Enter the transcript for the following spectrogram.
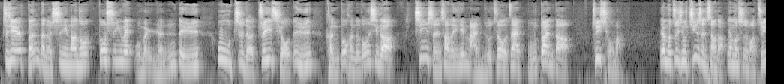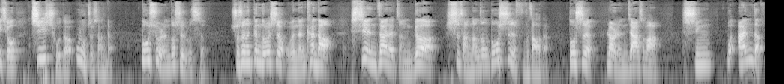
这些等等的事情当中，都是因为我们人对于物质的追求，对于很多很多东西的精神上的一些满足之后，在不断的追求嘛。要么追求精神上的，要么是什么追求基础的物质上的。多数人都是如此。所以说呢，更多的是我们能看到现在的整个市场当中都是浮躁的，都是让人家什么心不安的。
